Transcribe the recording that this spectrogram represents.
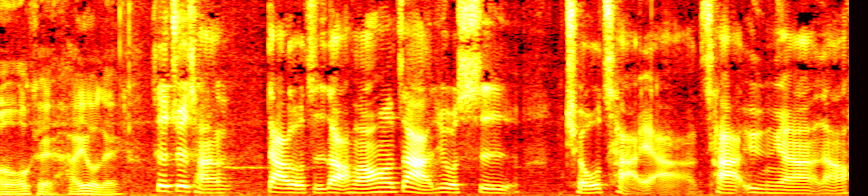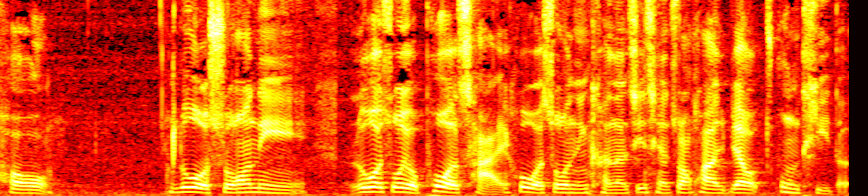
哦，OK，还有嘞，这最常大家都知道，然后再就是求财啊、财运啊，然后如果说你如果说有破财，或者说你可能金钱状况比较有问题的，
